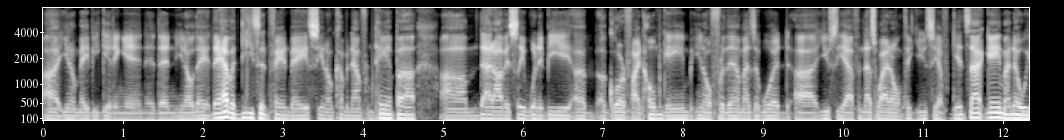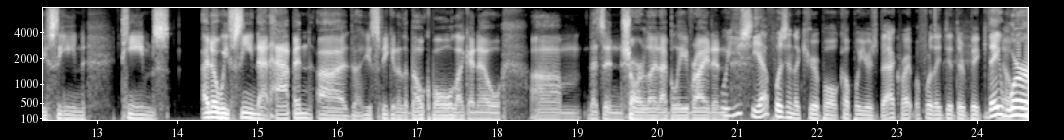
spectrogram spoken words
Uh, you know maybe getting in, and then you know they they have a decent fan base. You know coming down from Tampa, um, that obviously wouldn't be a, a glorified home game. You know for them as it would uh, UCF, and that's why I don't think UCF gets that game. I know we've seen teams I know we've seen that happen. Uh, speaking of the Belk Bowl, like I know um, that's in Charlotte, I believe, right? And Well, UCF was in the Cure Bowl a couple years back, right before they did their big. They you know, were.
